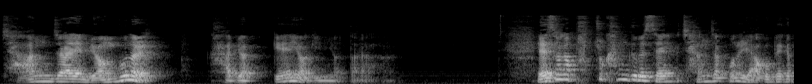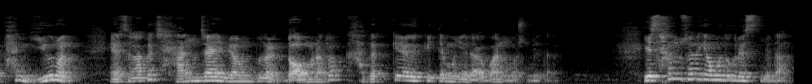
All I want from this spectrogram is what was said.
장자의 명분을 가볍게 여김이었더라. 에서가 팥죽 한 그릇에 장자권을 야곱에게 판 이유는 에서가 그 장자의 명분을 너무나도 가볍게 여겼기 때문이라고 하는 것입니다. 이 삼손의 경우도 그랬습니다.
